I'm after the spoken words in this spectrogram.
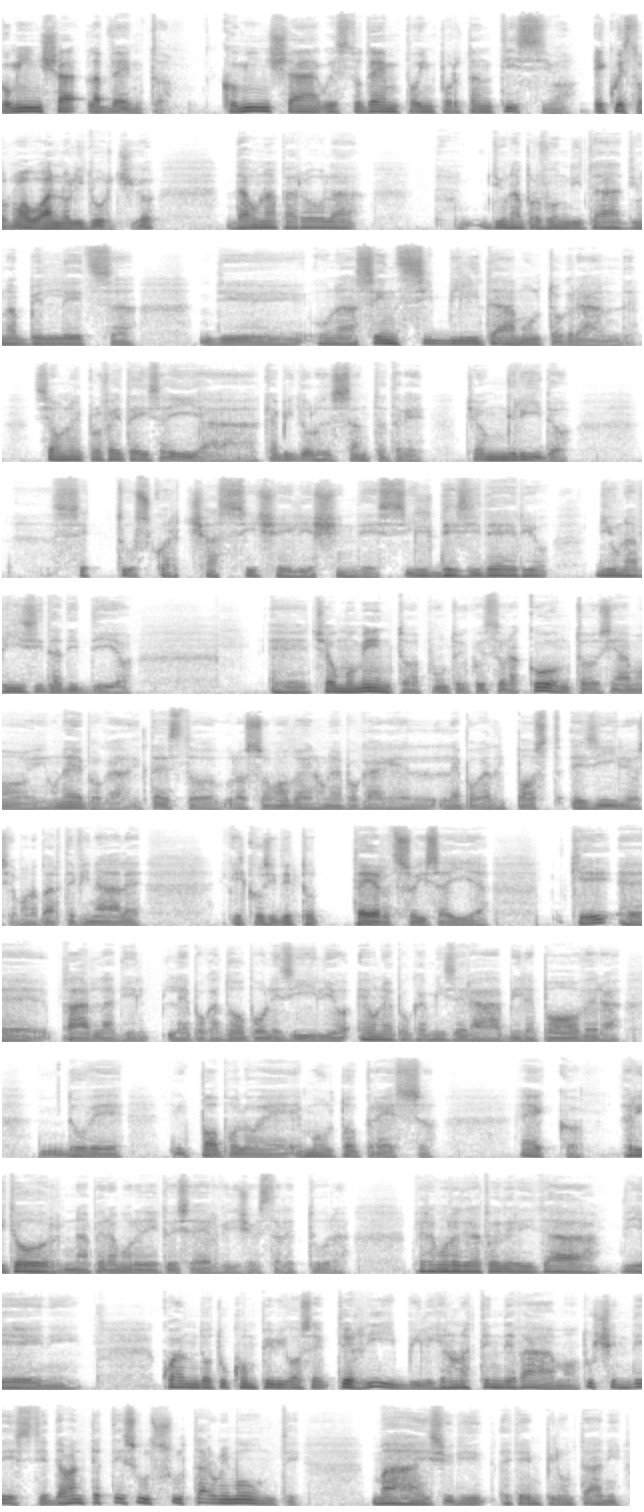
comincia l'avvento, comincia questo tempo importantissimo e questo nuovo anno liturgico da una parola di una profondità, di una bellezza, di una sensibilità molto grande. Siamo nel profeta Isaia, capitolo 63, c'è un grido. Se tu squarciassi i cieli e scendessi, il desiderio di una visita di Dio. E c'è un momento appunto in questo racconto, siamo in un'epoca, il testo grosso modo è in un'epoca che è l'epoca del post-esilio, siamo alla parte finale, il cosiddetto terzo Isaia, che eh, parla dell'epoca dopo l'esilio, è un'epoca miserabile, povera, dove il popolo è, è molto oppresso. Ecco, ritorna per amore dei tuoi servi, dice questa lettura, per amore della tua eredità, vieni quando tu compivi cose terribili che non attendevamo, tu scendesti e davanti a te sussultarono i monti. Mai si udì ai tempi lontani,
